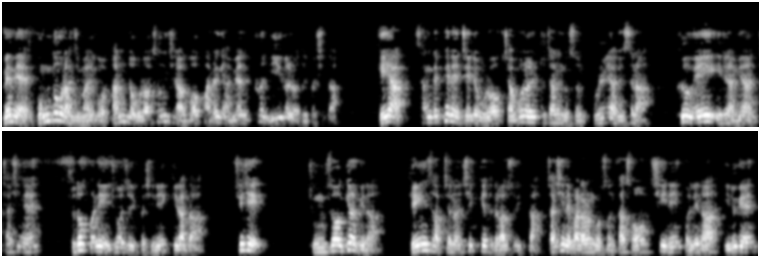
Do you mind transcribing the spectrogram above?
매매, 공동으로 하지 말고 단독으로 성실하고 바르게 하면 큰 이익을 얻을 것이다. 계약, 상대편의 재력으로 자본을 투자하는 것은 불리하겠으나 그 외의 일이라면 자신의 주도권이 주어질 것이니 길하다. 취직, 중소기업이나 개인사업체는 쉽게 들어갈 수 있다. 자신이 바라는 것은 다소 시일이 걸리나 이루게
